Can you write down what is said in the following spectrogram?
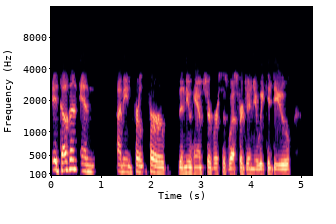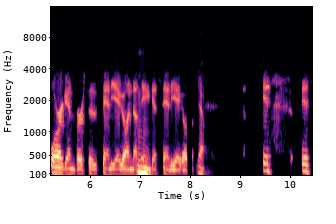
It doesn't, and I mean for for the New Hampshire versus West Virginia, we could do Oregon versus San Diego, and nothing Mhm. against San Diego. Yeah. it's it's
